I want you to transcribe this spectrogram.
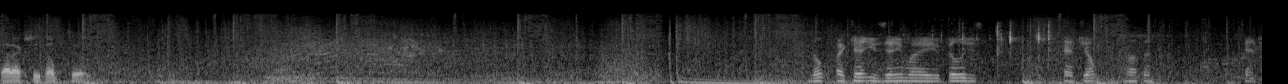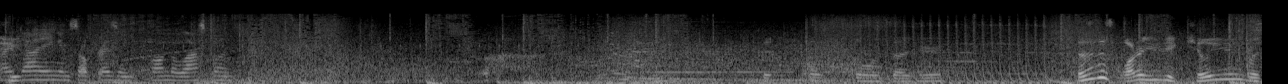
That actually helped too. Nope, I can't use any of my abilities. Can't jump, nothing. Can't shoot. dying and self-resing. On the last one. Get- oh, inside here. Doesn't this water usually kill you, but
